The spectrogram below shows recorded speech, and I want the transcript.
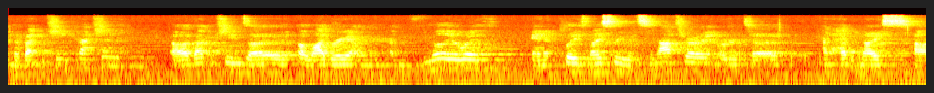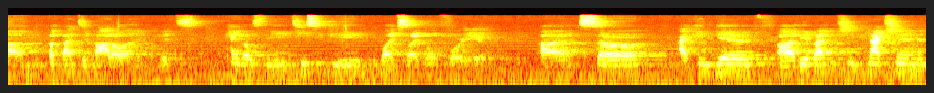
an event machine connection. Uh, event machine's a, a library I'm, I'm, familiar with, and it plays nicely with Sinatra in order to kind of have a nice um, evented model, and it handles the TCP lifecycle for you. Uh, so I can give uh, the event machine connection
